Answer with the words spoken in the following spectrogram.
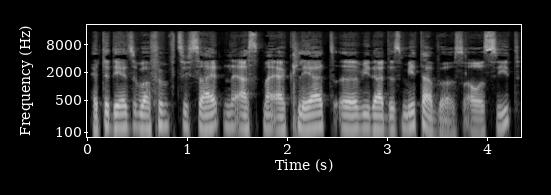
Hätte der jetzt über 50 Seiten erstmal erklärt, äh, wie da das Metaverse aussieht,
